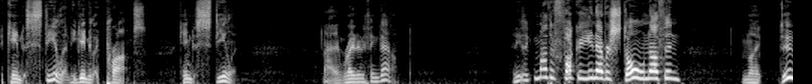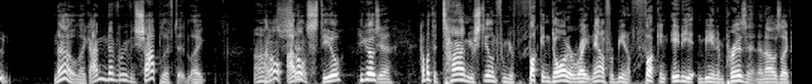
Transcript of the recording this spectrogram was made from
it came to stealing. He gave me like prompts. It came to stealing. I didn't write anything down. And he's like, motherfucker, you never stole nothing. I'm like, dude, no, like I've never even shoplifted. Like oh, I don't I don't steal. He goes, Yeah, How about the time you're stealing from your fucking daughter right now for being a fucking idiot and being in prison? And I was like,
